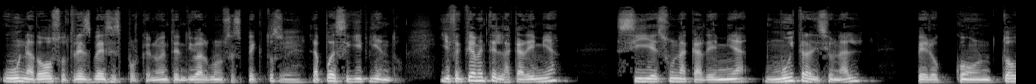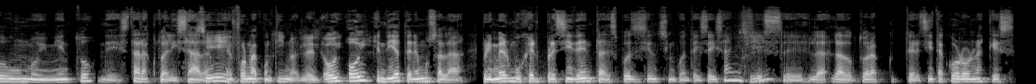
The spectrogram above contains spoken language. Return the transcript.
una, dos o tres veces porque no entendió algunos aspectos, la puede seguir viendo. Y efectivamente la academia sí es una academia muy tradicional, pero con todo un movimiento de estar actualizada en forma continua. Hoy, hoy en día tenemos a la primer mujer presidenta después de 156 años, es eh, la, doctora Teresita Corona, que es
